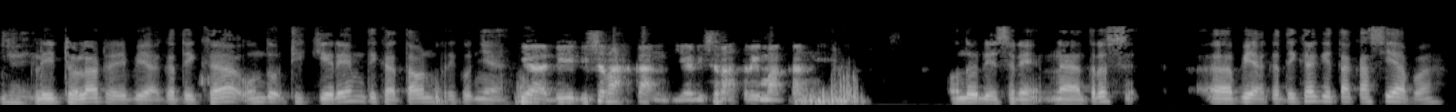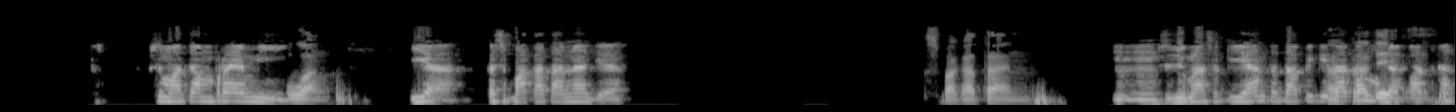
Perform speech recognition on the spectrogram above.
ya, ya. beli dolar dari pihak ketiga untuk dikirim tiga tahun berikutnya. Ya, di, diserahkan, ya diserah terimakan. Ya. Untuk diserah. Nah, terus uh, pihak ketiga kita kasih apa? Semacam premi. Uang. Iya, kesepakatan aja. Kesepakatan. Mm -mm, sejumlah sekian, tetapi kita nah, akan mendapatkan.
